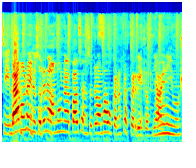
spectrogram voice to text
sé. Sí, vámonos y nosotros nos vamos a una pausa, nosotros vamos a buscar nuestros perritos. Ya, ya venimos.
